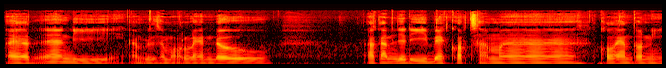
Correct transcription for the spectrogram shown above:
akhirnya diambil sama Orlando akan jadi backcourt sama Cole Anthony.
